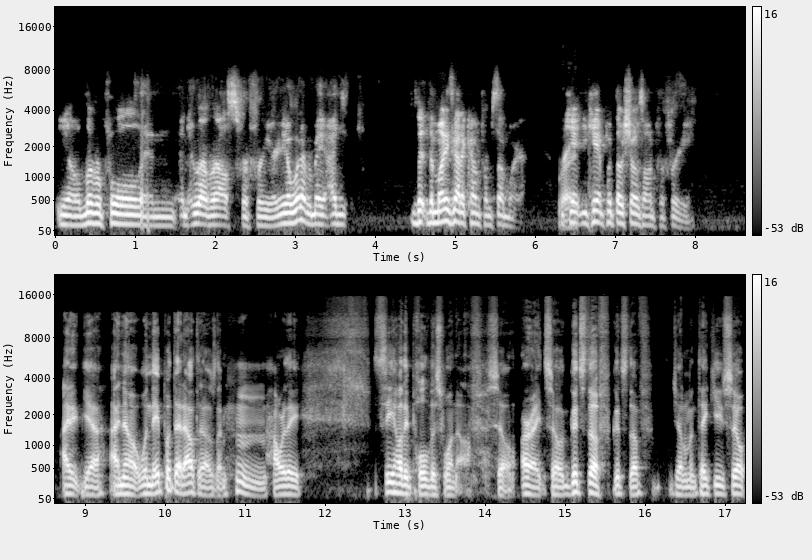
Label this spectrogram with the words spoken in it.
you know, Liverpool and and whoever else for free, or you know, whatever? May I? Just, the, the money's got to come from somewhere. Right. You can't you can't put those shows on for free. I yeah, I know. When they put that out there, I was like, hmm, how are they? See how they pull this one off. So, all right. So, good stuff. Good stuff, gentlemen. Thank you. So,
